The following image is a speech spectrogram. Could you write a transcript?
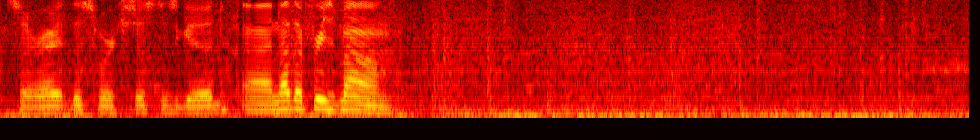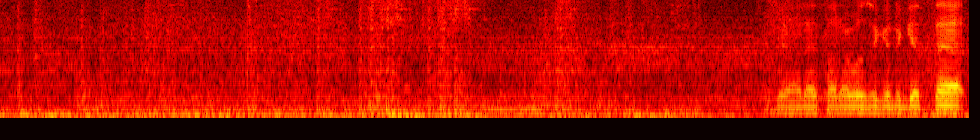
it's alright. This works just as good. Uh, another freeze bomb. God, I thought I wasn't gonna get that.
